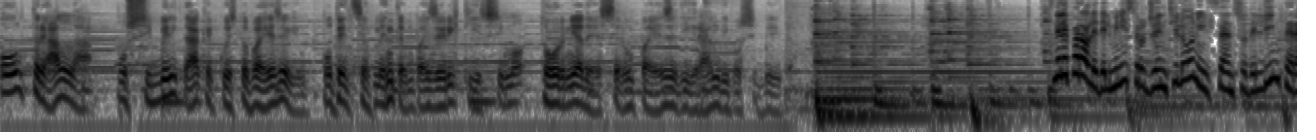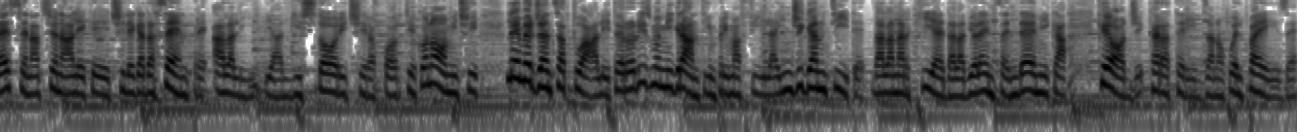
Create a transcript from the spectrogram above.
oltre alla possibilità che questo paese, che potenzialmente è un paese ricchissimo, torni ad essere un paese di grandi possibilità. Nelle parole del ministro Gentiloni il senso dell'interesse nazionale che ci lega da sempre alla Libia, gli storici rapporti economici, le emergenze attuali, terrorismo e migranti in prima fila, ingigantite dall'anarchia e dalla violenza endemica che oggi caratterizzano quel paese,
